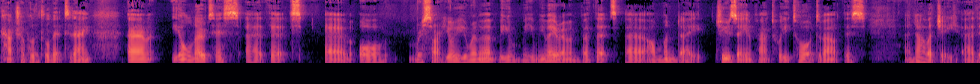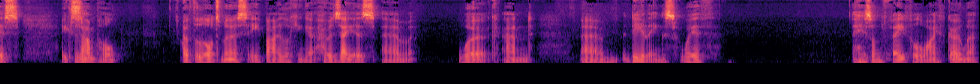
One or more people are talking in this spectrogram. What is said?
catch up a little bit today. Um, you'll notice uh, that, um, or sorry, you, you remember you, you may remember that uh, on Monday, Tuesday, in fact, we talked about this analogy, uh, this example of the Lord's mercy by looking at Hosea's um, work and um, dealings with his unfaithful wife Gomer.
